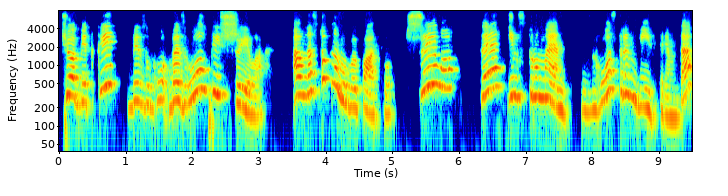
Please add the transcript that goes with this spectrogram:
Чобітки без, без голки й шила. А в наступному випадку шило це інструмент з гострим вістрям, так?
